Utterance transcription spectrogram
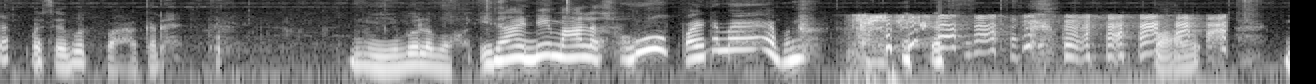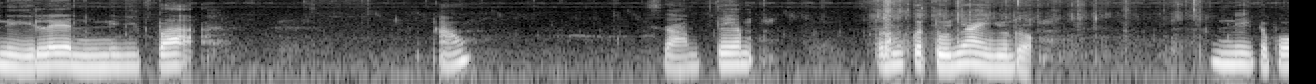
จักไปใส่บัดปลาก็ได้หนีเบ่ละบอกอีนายนี่มาละสู้ไปนะแม่พุ่นปลาหนีเล่นหนีปะ เอาสามเต็มปลาลูกกระตัวใหญ่อยู่ดอก นี่ก็พอ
